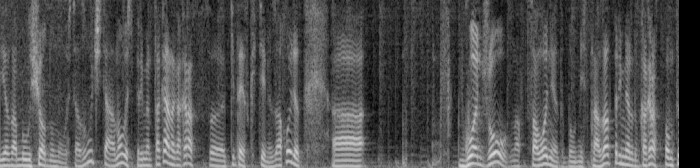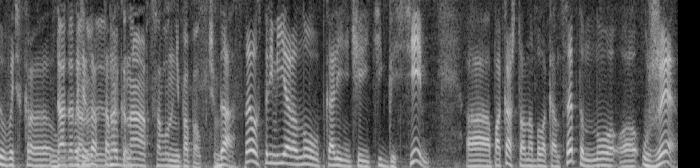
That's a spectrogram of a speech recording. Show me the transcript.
я забыл еще одну новость озвучить, а новость примерно такая, она как раз э, к китайской теме заходит. А, в Гуанчжоу на автосалоне, это был месяц назад примерно, как раз, по-моему, ты в этих, кра- в Да-да-да, этих датах там и только на автосалон не попал. Почему? Да, состоялась премьера нового поколения Cherry Tiggo 7. А, пока что она была концептом, но а, уже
